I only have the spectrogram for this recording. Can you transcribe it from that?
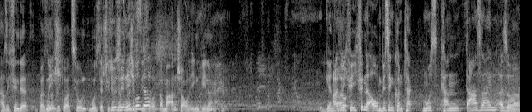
Also ich finde, bei so einer Nicht? Situation muss der Schiedsrichter sich noch mal anschauen irgendwie, ne? genau, Also- ich, ich finde auch ein bisschen Kontakt muss, kann da sein. Also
